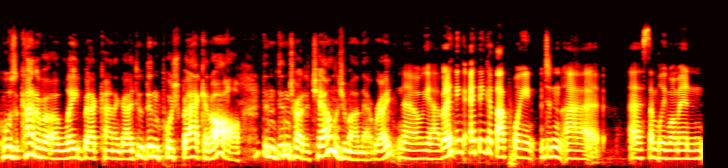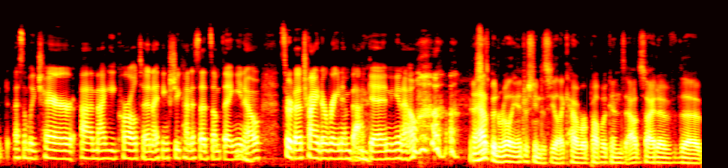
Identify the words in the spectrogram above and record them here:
who was a kind of a, a laid back kind of guy too, didn't push back at all. Didn't didn't try to challenge him on that, right? No, yeah, but I think I think at that point didn't uh, Assemblywoman, Assembly Chair uh, Maggie Carlton. I think she kind of said something, you know, sort of trying to rein him back in, you know. It has been really interesting to see like how Republicans outside of the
